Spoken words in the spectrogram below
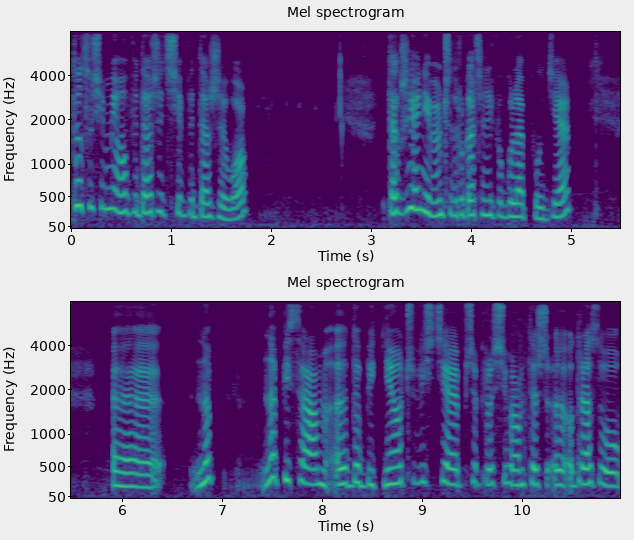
to, co się miało wydarzyć, się wydarzyło. Także ja nie wiem, czy druga część w ogóle pójdzie. E, No, napisałam e, dobitnie. Oczywiście przeprosiłam też e, od razu,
